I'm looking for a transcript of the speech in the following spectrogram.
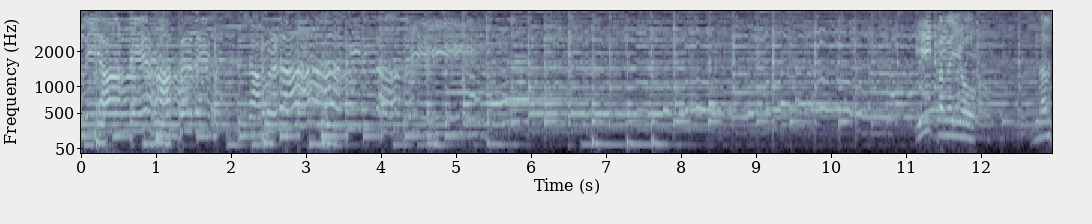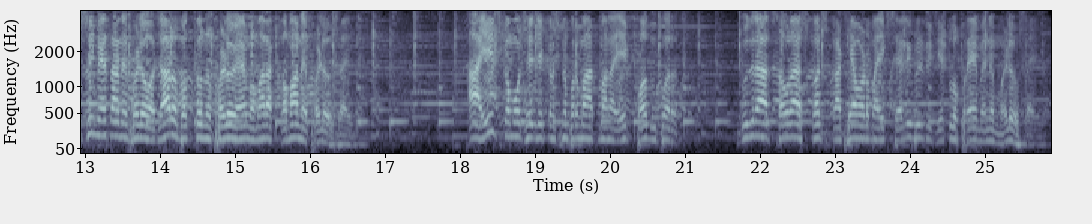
સાંભળિયાને હાથ રે ઈ કનૈયો નરસિંહ મહેતાને ફળ્યો હજારો ભક્તોને ફળ્યો એમ અમારા કમાને ફળ્યો સાહેબ. આ એ જ કમો છે જે કૃષ્ણ પરમાત્માના એક પદ ઉપર ગુજરાત સૌરાષ્ટ્ર કચ્છ કાઠિયાવાડમાં એક સેલિબ્રિટી જેટલો પ્રેમ એને મળ્યો સાહેબ.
